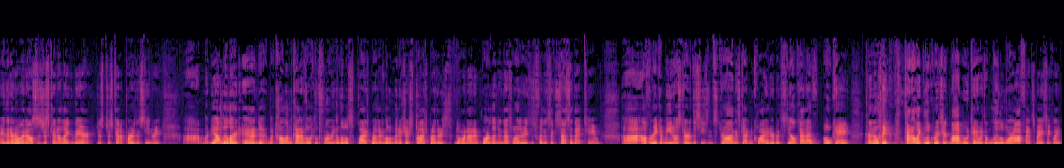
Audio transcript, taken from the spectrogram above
and then everyone else is just kind of like there just just kind of part of the scenery um, but yeah, Lillard and McCollum kind of forming a little splash brother, little miniature splash brothers going on in Portland, and that's one of the reasons for the success of that team. Uh, Al-Farouq Aminu started the season strong. It's gotten quieter, but still kind of okay. Kind of like kind of like Luc Richard Mbah a Moute with a little more offense, basically.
